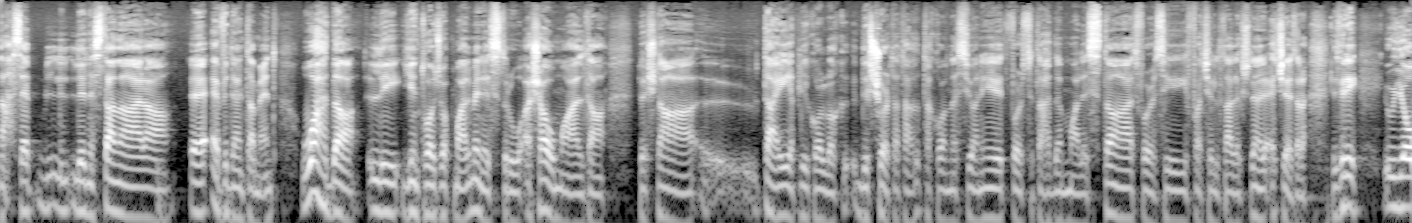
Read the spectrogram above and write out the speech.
naħseb li nista' nara eh, evidentament. Waħda li jien togħġob mal-Ministru għax hawn Malta biex ta' tajjeb li jkollok dix-xorta ta' konnessjonijiet, forsi taħdem mal-Istat, forsi jiffaċilitalek x'tagħmel, eċċetera. Jiġifieri, jew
